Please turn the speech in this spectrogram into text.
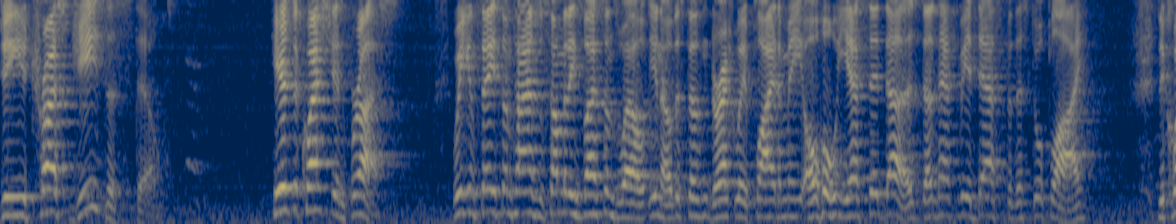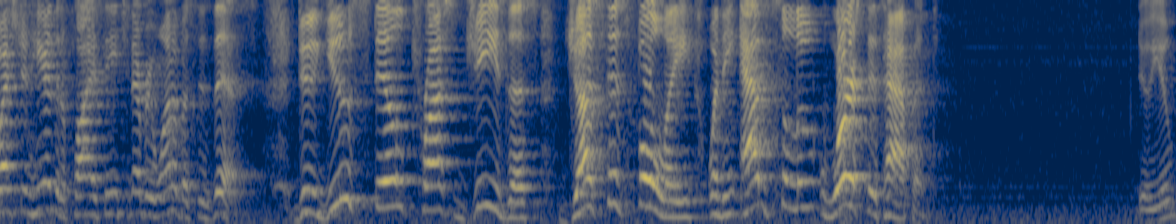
Do you trust Jesus still? Here's the question for us we can say sometimes with some of these lessons, well, you know, this doesn't directly apply to me. Oh, yes, it does. Doesn't have to be a death for this to apply. The question here that applies to each and every one of us is this Do you still trust Jesus just as fully when the absolute worst has happened? Do you?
